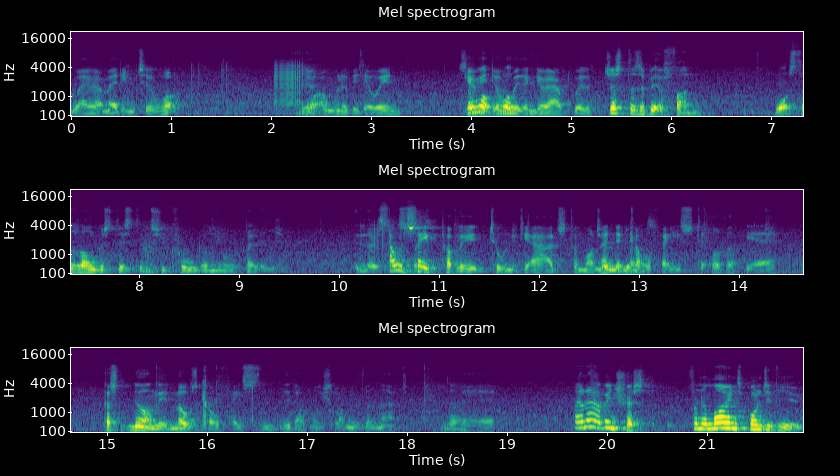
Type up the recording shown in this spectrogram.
where I'm heading to, what, Yeah. what I'm going to be doing, So get what- it done what- with and go out with. Just as a bit of fun, what's the longest distance you crawled on your belly in those? I would say probably 200 yards from one end of coalface to other, yeah. Because normally most coalface, they're not much longer than that. No. Uh, And out of interest, from a mine's point of view,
